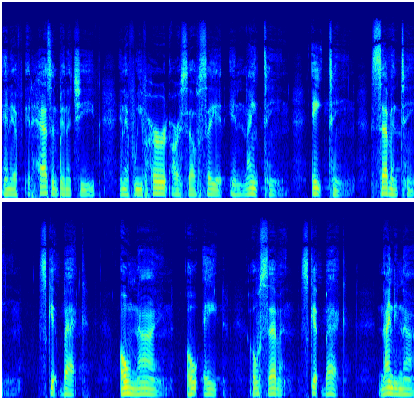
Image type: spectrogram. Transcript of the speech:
And if it hasn't been achieved, and if we've heard ourselves say it in 19, 18, 17, skip back, 09, 08, 07, skip back, 99,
